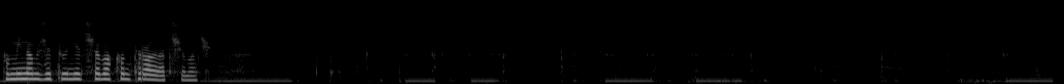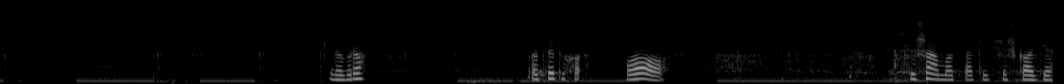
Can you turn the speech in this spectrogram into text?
Wspominam, że tu nie trzeba kontrola trzymać. Dobra. A co tu O! Słyszałam o takiej przeszkodzie.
